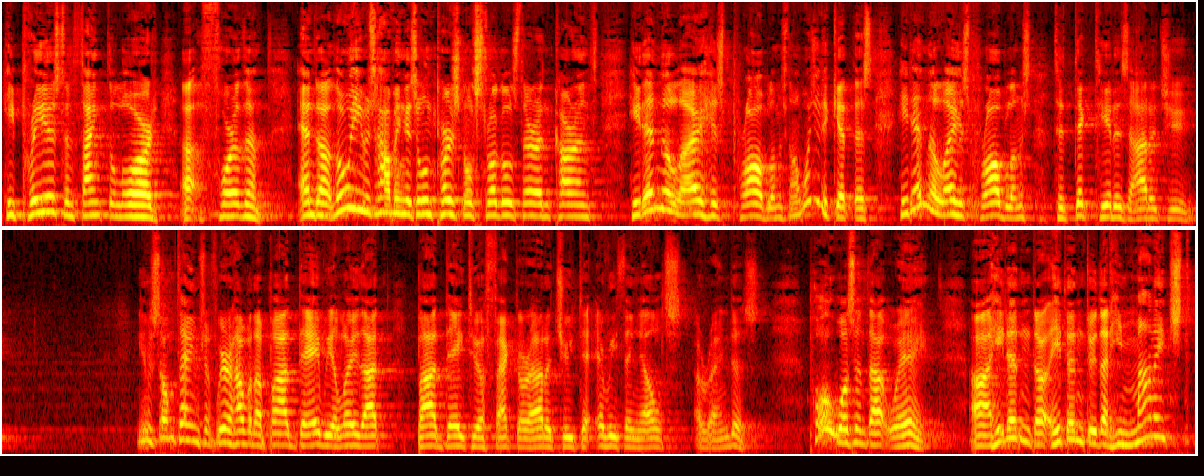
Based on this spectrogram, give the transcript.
He praised and thanked the Lord uh, for them. And uh, though he was having his own personal struggles there in Corinth, he didn't allow his problems, now I want you to get this, he didn't allow his problems to dictate his attitude. You know, sometimes if we're having a bad day, we allow that bad day to affect our attitude to everything else around us. Paul wasn't that way. Uh, he, didn't, uh, he didn't do that. He managed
